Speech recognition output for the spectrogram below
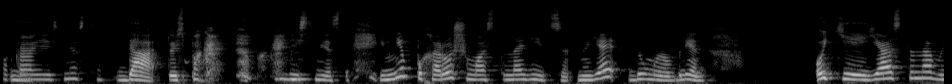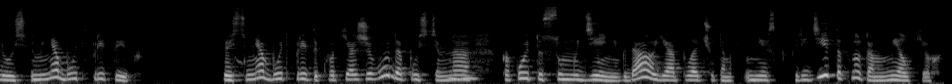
пока М, есть место? да, то есть пока пока есть место. И мне по-хорошему остановиться. Но я думаю: "Блин" окей, я остановлюсь, у меня будет впритык. То есть у меня будет впритык. Вот я живу, допустим, на Мгм. какую-то сумму денег, да, я плачу там несколько кредитов, ну, там мелких,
